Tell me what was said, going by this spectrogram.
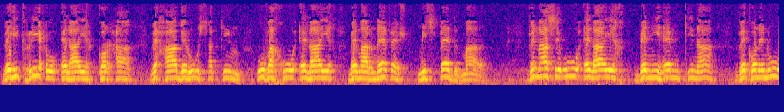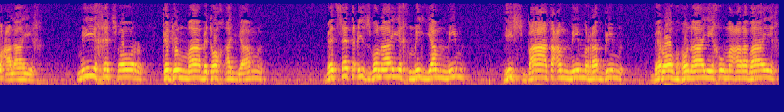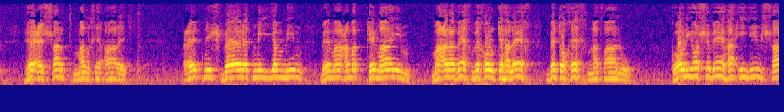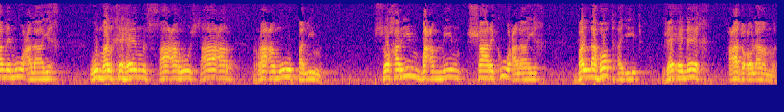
והקריחו אלייך קורחה, וחגרו שקים, ובכו אלייך במר נפש, מספד מר. ונשאו אלייך בניהם קינה, וכוננו עלייך. חצור כדומה בתוך הים? בצאת עזבונייך מימים, השבעת עמים רבים, ברוב הונייך ומערבייך, העשרת מלכי ארץ. עת נשברת מימים במעמקי מים, מערבך וכל קהלך בתוכך נפלו. כל יושבי האיים שממו עלייך, ומלכיהם סערו סער, רעמו פנים. סוחרים בעמים שרקו עלייך, בלהות היית, ואינך עד עולם.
